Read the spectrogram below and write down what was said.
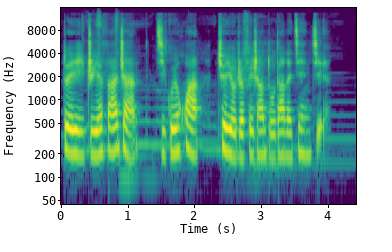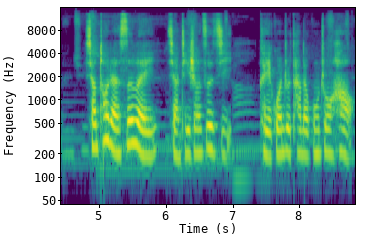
对职业发展及规划却有着非常独到的见解。想拓展思维，想提升自己，可以关注他的公众号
